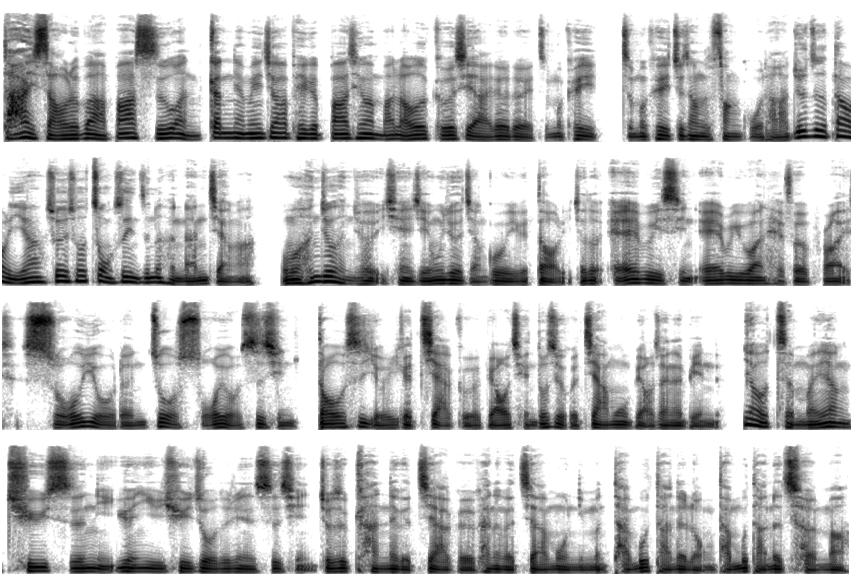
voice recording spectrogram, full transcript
太少了吧，八十万，干娘没叫他赔个八千万把老二割下来，对不对？怎么可以？怎么可以就这样子放过他？就这个道理啊！所以说这种事情真的很难讲啊。我们很久很久以前的节目就讲过一个道理，叫做 “everything everyone have a price”。所有人做所有事情都是有一个价格标签，都是有个价目表在那边的。要怎么样驱使你愿意去做这件事情，就是看那个价格，看那个价目，你们谈不谈得拢，谈不谈得成嘛？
